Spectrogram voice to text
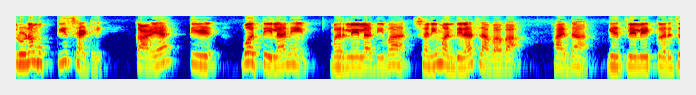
तृणमुक्तीसाठी काळ्या तीळ व तेलाने भरलेला दिवा शनी मंदिरात लावावा. फायदा घेतलेले कर्ज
